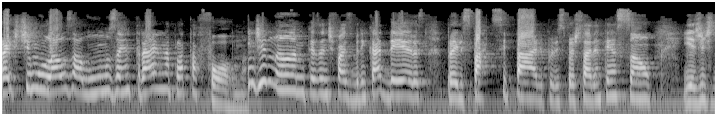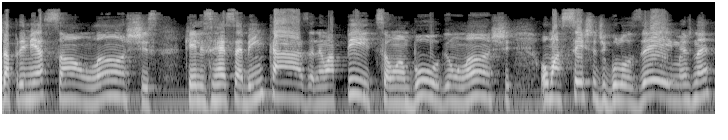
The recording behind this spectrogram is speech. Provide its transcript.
para estimular os alunos a entrarem na plataforma. Em dinâmicas, a gente faz brincadeiras para eles participarem, para eles prestarem atenção. E a gente dá premiação, lanches que eles recebem em casa, né? uma pizza, um hambúrguer, um lanche, ou uma cesta de guloseimas, né?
